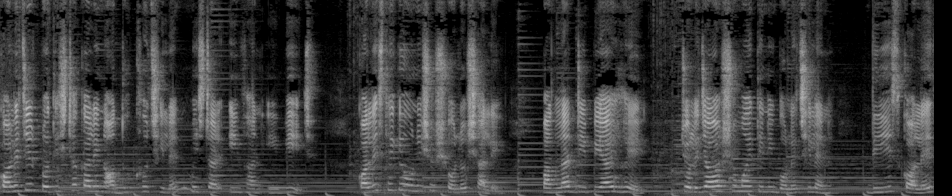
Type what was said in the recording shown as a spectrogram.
কলেজের প্রতিষ্ঠাকালীন অধ্যক্ষ ছিলেন mister Evan E. Biss. College থেকে উনিশশো ষোলো সালে বাংলার ডিপিআই হয়ে চলে যাওয়ার সময় তিনি বলেছিলেন this college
